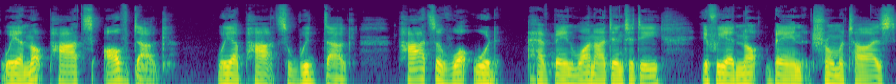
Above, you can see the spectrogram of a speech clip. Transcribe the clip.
We are not parts of Doug. We are parts with Doug. Parts of what would have been one identity if we had not been traumatized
